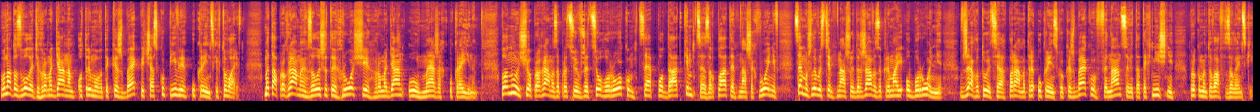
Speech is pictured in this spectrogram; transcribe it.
Вона дозволить громадянам отримувати кешбек під час купівлі українських товарів. Мета програми залишити гроші громадян у межах України. Планують, що програма запрацює вже цього року. Це податки, це зарплати наших воїнів, це можливості нашої держави, зокрема й оборонні. Вже готуються параметри українського кешбеку, фінансові та технічні. Прокоментував Зеленський.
